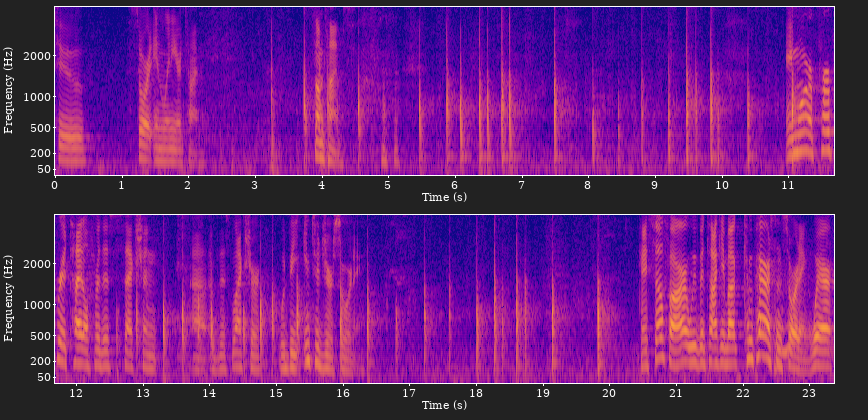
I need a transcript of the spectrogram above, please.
to sort in linear time. Sometimes. A more appropriate title for this section uh, of this lecture would be integer sorting. Okay, so far we've been talking about comparison sorting, where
